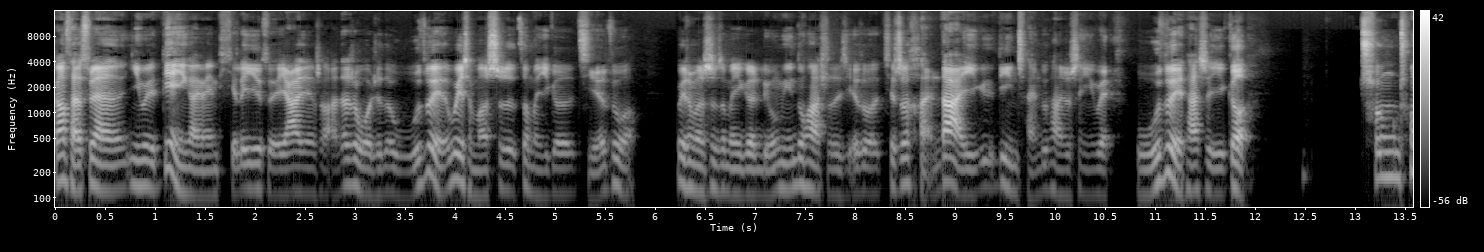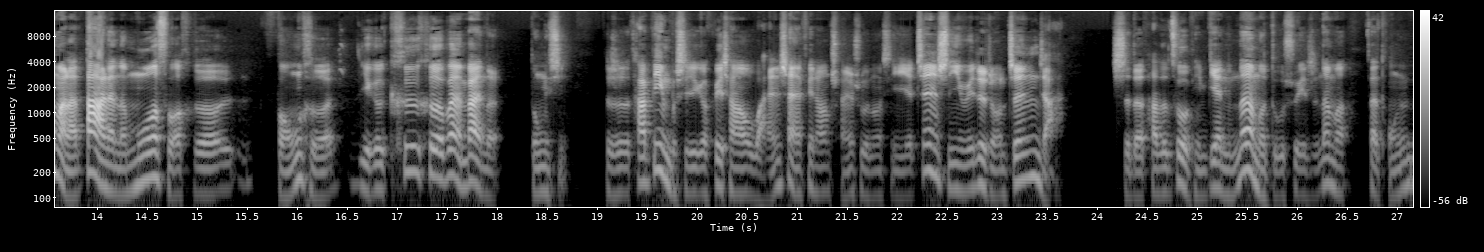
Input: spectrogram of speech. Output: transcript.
刚才虽然因为电影改编提了一嘴押金是吧，但是我觉得无罪为什么是这么一个杰作？为什么是这么一个流名动画史的杰作？其实很大一定程度上就是因为无罪它是一个充充满了大量的摸索和缝合，一个磕磕绊绊的东西。就是它并不是一个非常完善、非常成熟的东西，也正是因为这种挣扎，使得他的作品变得那么独树一帜。那么在同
